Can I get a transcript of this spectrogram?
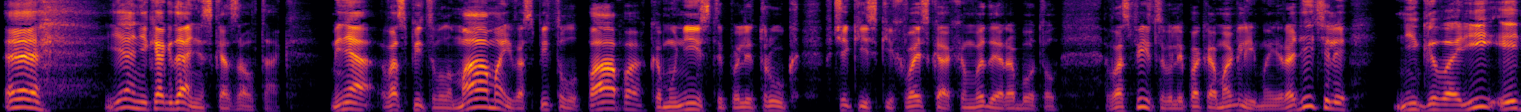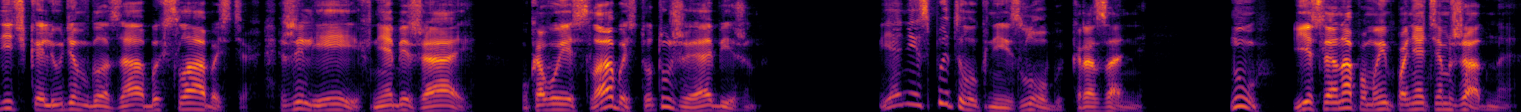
Эх, я никогда не сказал так. Меня воспитывала мама и воспитывал папа, коммунист и политрук в чекистских войсках МВД работал. Воспитывали, пока могли мои родители. Не говори, Эдичка, людям в глаза об их слабостях. Жалей их, не обижай. У кого есть слабость, тот уже обижен. Я не испытывал к ней злобы, к Розанне. Ну, если она, по моим понятиям, жадная?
